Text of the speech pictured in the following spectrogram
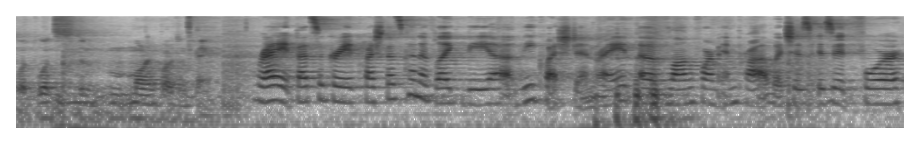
What what's the more important thing? Right, that's a great question. That's kind of like the uh, the question, right, of long form improv, which is is it for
